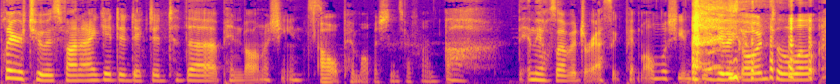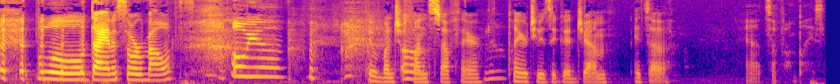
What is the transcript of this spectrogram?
Player two is fun. I get addicted to the pinball machines, oh, pinball machines are fun. Oh. and they also have a Jurassic pinball machine. So you get to go into the little, the little dinosaur mouths. Oh, yeah. They have a bunch of fun stuff there. Player two is a good gem. It's a, yeah, it's a fun place.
